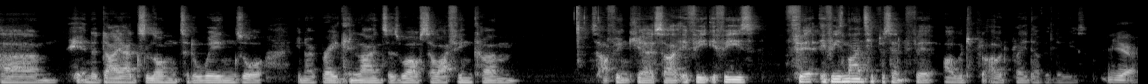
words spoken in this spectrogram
um, hitting the diags long to the wings or you know breaking lines as well. So I think um, so I think yeah. So if he if he's fit, if he's ninety percent fit, I would I would play David Luiz. Yeah.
